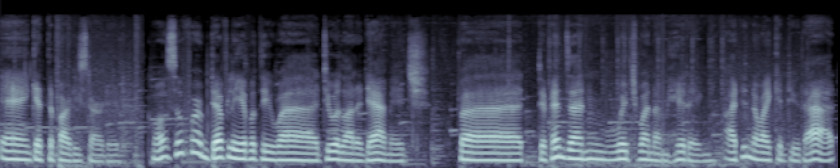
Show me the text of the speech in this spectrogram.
and get the party started. Well, so far I'm definitely able to uh, do a lot of damage but depends on which one I'm hitting. I didn't know I could do that.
